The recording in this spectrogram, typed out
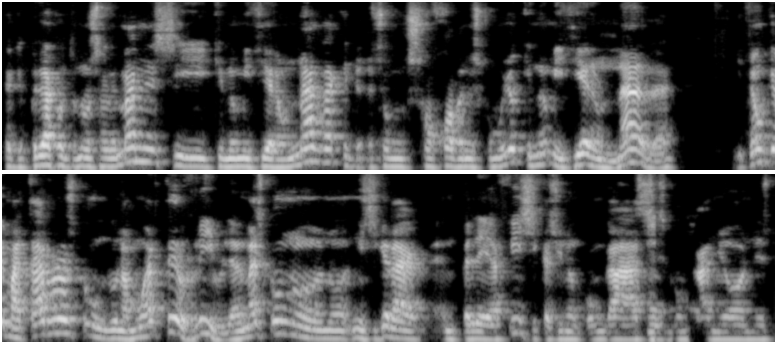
Que hay que pelear contra unos alemanes y que no me hicieron nada, que son, son jóvenes como yo, que no me hicieron nada. Y tengo que matarlos con una muerte horrible. Además, con no, ni siquiera en pelea física, sino con gases, con cañones.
